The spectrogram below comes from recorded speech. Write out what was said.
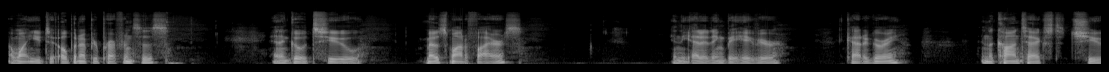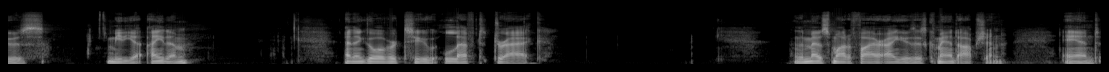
I want you to open up your preferences and then go to mouse modifiers in the editing behavior category. In the context, choose media item and then go over to left drag the mouse modifier I use is Command Option and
